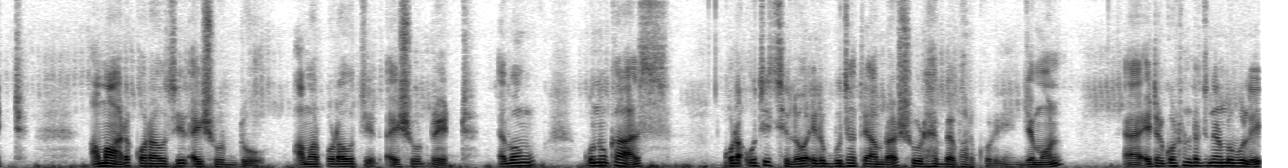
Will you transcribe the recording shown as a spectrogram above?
ইট আমার করা উচিত আই শুড ডু আমার পড়া উচিত আই শুড রেড এবং কোনো কাজ করা উচিত ছিল, এরূপ বোঝাতে আমরা শুড হ্যাভ ব্যবহার করি। যেমন এটার গঠনটা যদি আমরা বলি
